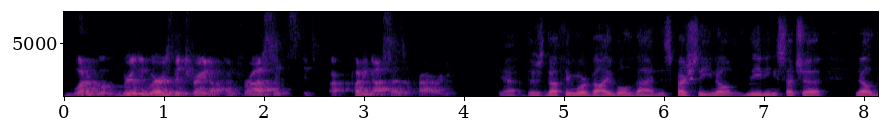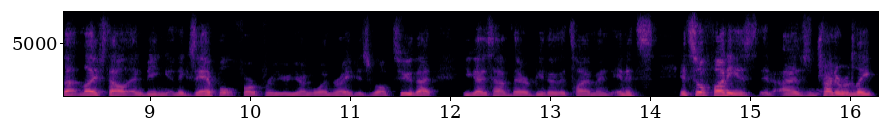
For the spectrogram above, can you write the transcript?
what, really, where's the trade-off? And for us, it's, it's putting us as a priority. Yeah, there's nothing more valuable than that, and especially you know leading such a you know that lifestyle and being an example for for your young one, right? As well too that you guys have there be there the time, and and it's it's so funny is I was trying to relate.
